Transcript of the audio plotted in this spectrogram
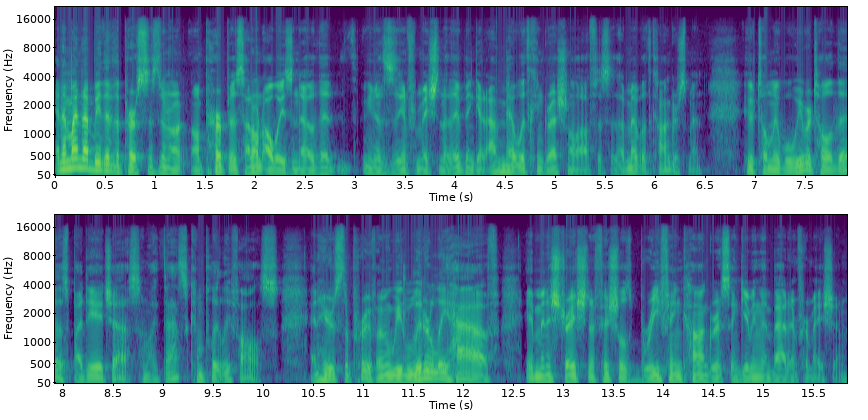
and it might not be that the person's doing it on purpose. I don't always know that, you know, this is the information that they've been getting. I've met with congressional offices. I've met with congressmen who told me, well, we were told this by DHS. I'm like, that's completely false. And here's the proof. I mean, we literally have administration officials briefing Congress and giving them bad information.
